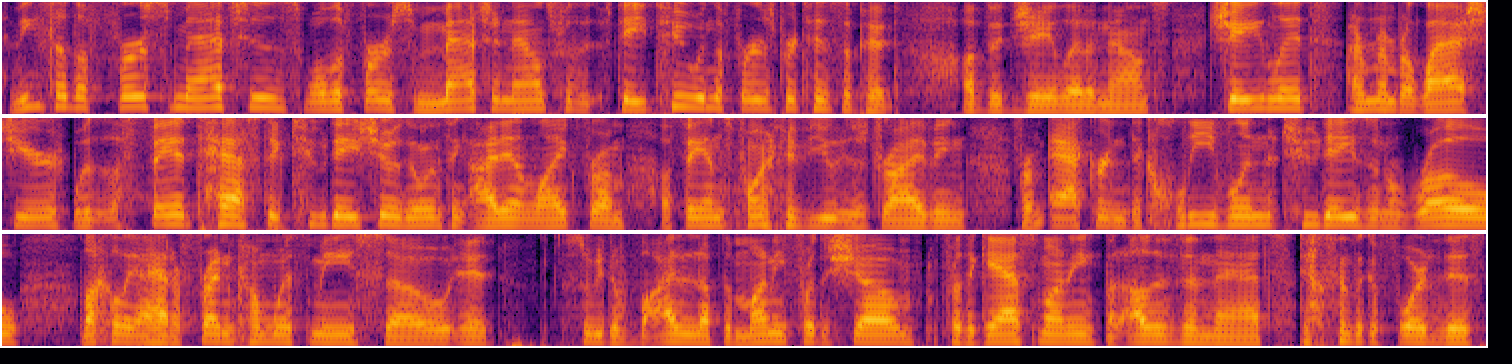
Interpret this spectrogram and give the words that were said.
and these are the first matches, well, the first match announced for the day two and the first participant of the JLIT announced. JLIT, I remember last year, was a fantastic two-day show. The only thing I didn't like from a fan's point of view is driving from Akron to Cleveland two days in a row. Luckily, I had a friend come with me, so it so we divided up the money for the show, for the gas money. But other than that, definitely looking forward to this.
